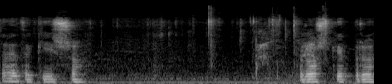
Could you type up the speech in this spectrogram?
Це такий, що трошки про.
